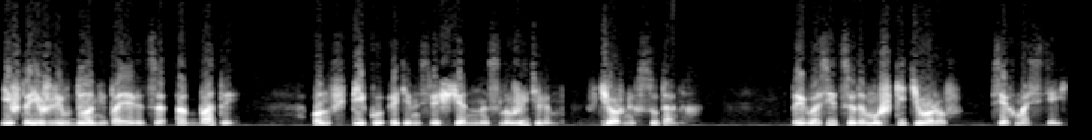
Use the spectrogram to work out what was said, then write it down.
и что ежели в доме появятся аббаты, он в пику этим священнослужителям в черных сутанах пригласит сюда мушкетеров всех мастей.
